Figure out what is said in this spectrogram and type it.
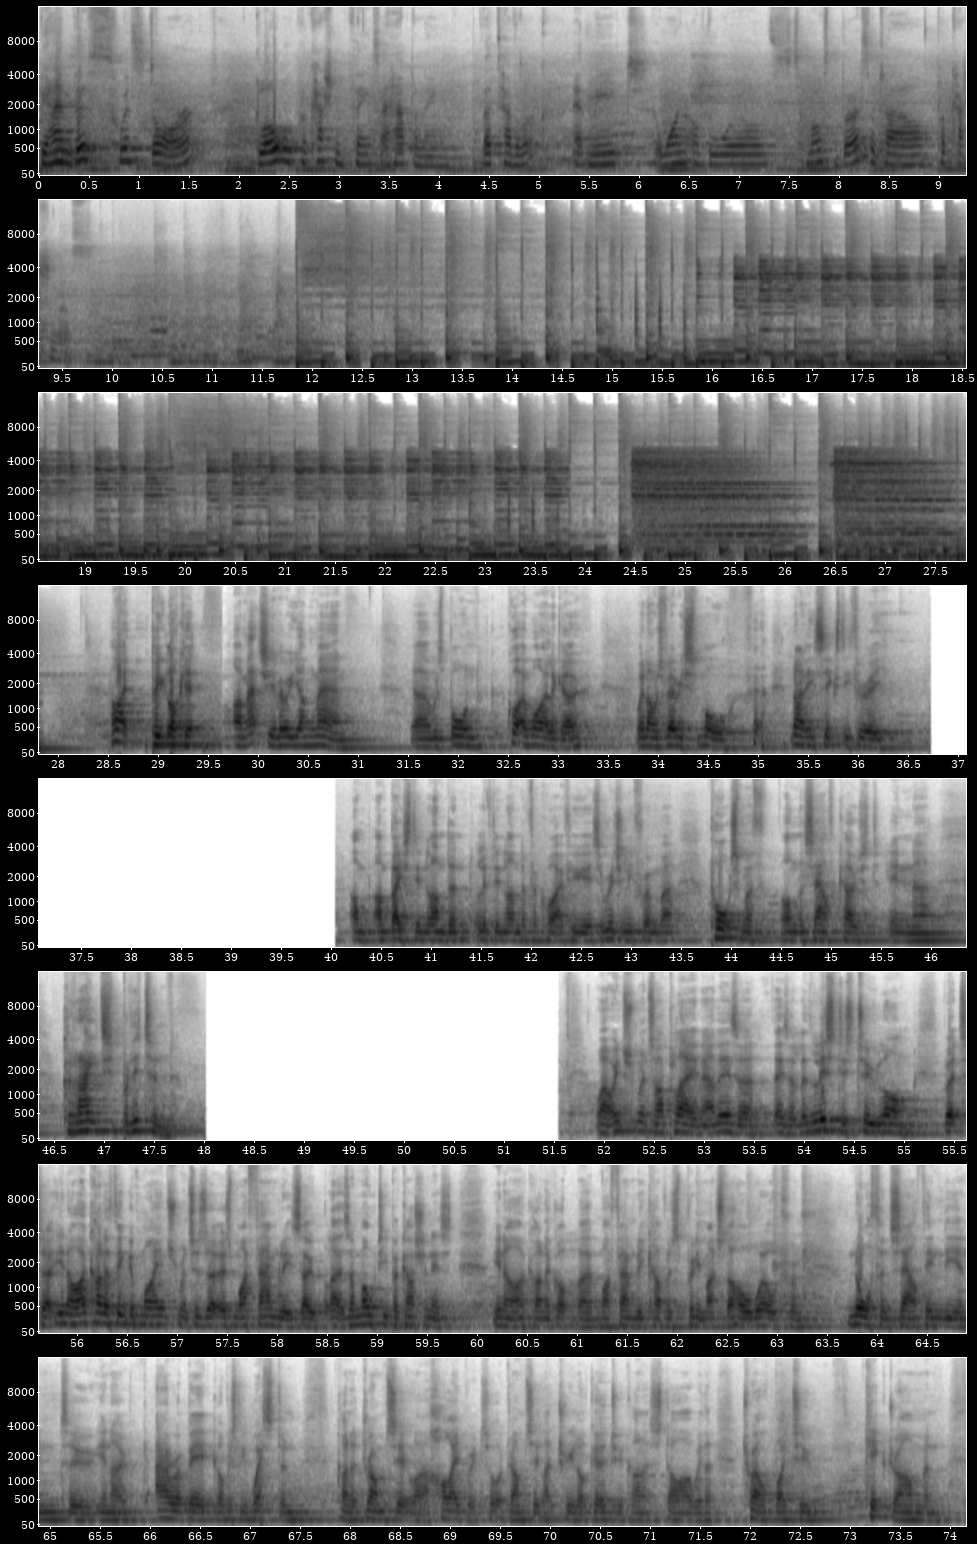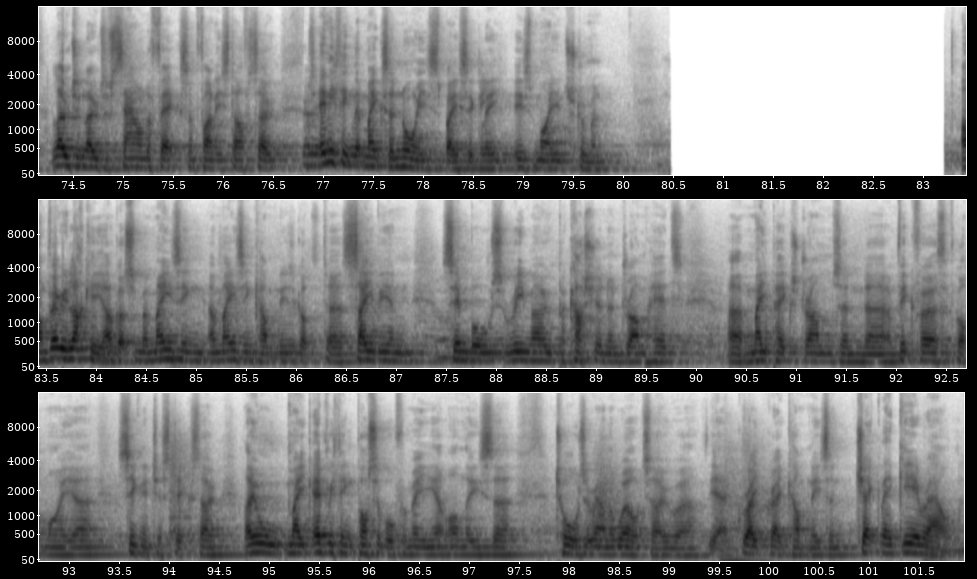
Behind this Swiss door, global percussion things are happening. Let's have a look and meet one of the world's most versatile percussionists. Hi, Pete Lockett. I'm actually a very young man. I uh, was born quite a while ago when I was very small, 1963. I'm, I'm, based in London, lived in London for quite a few years, originally from uh, Portsmouth on the south coast in uh, Great Britain. Well, instruments I play now. There's a there's a the list is too long, but uh, you know I kind of think of my instruments as, a, as my family. So as a multi percussionist, you know I kind of got uh, my family covers pretty much the whole world from North and South Indian to you know Arabic, obviously Western kind of drum set, like a hybrid sort of drum set, like Trilok Gurtu kind of style with a 12 by 2 kick drum and loads and loads of sound effects and funny stuff. So anything that makes a noise basically is my instrument. I'm very lucky. I've got some amazing, amazing companies. I've got uh, Sabian cymbals, Remo percussion and drum heads, uh, Mapex drums, and uh, Vic Firth have got my uh, signature stick. So they all make everything possible for me on these uh, tours around the world. So uh, yeah, great, great companies, and check their gear out.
